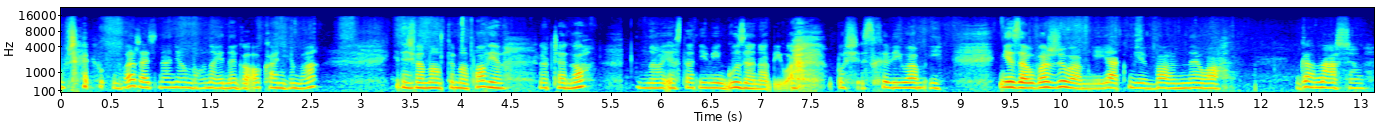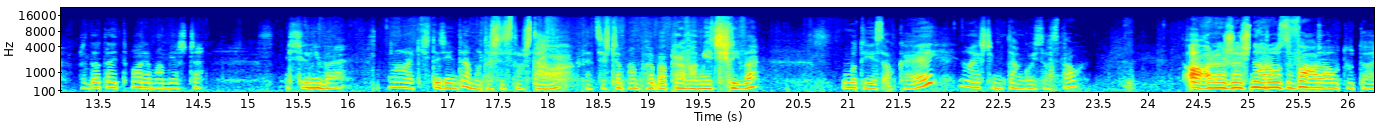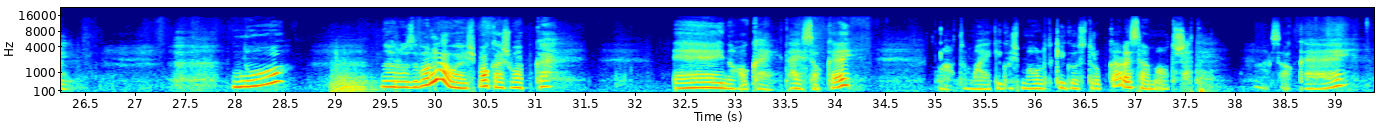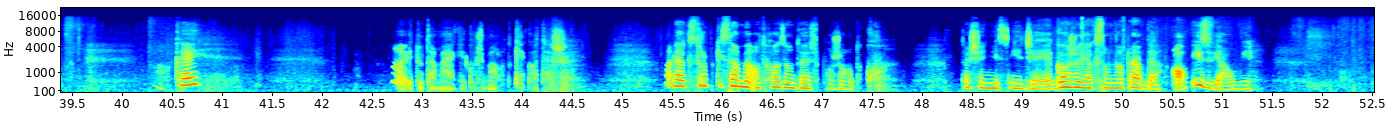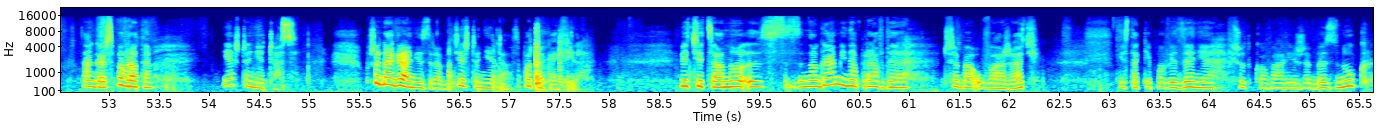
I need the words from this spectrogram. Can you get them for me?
Muszę uważać na nią, bo ona jednego oka nie ma. Kiedyś Wam o tym opowiem. Dlaczego? No i ostatnio mi guza nabiła, bo się schyliłam i nie zauważyła mnie, jak mnie walnęła ganaszem. Że do tej pory mam jeszcze śliwę. No, jakiś tydzień temu to się z tym stało, więc jeszcze mam chyba prawo mieć śliwę. Muty jest ok. No, jeszcze mi tangoś został. Ale żeś narozwalał tutaj. No, no rozwolałeś. Pokaż łapkę. Ej, no okej, okay. ta jest okej. Okay. O, tu ma jakiegoś malutkiego strubka, ale sam odszedł. No jest okej. Okay. Okej. Okay. No i tutaj ma jakiegoś malutkiego też. Ale jak strubki same odchodzą, to jest w porządku. To się nic nie dzieje. Gorzej jak są naprawdę... O, i zwiał mi. Tanger, z powrotem. Jeszcze nie czas. Muszę nagranie zrobić, jeszcze nie czas. Poczekaj chwilę. Wiecie co, no, z nogami naprawdę trzeba uważać. Jest takie powiedzenie wśród kowali, że bez nóg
